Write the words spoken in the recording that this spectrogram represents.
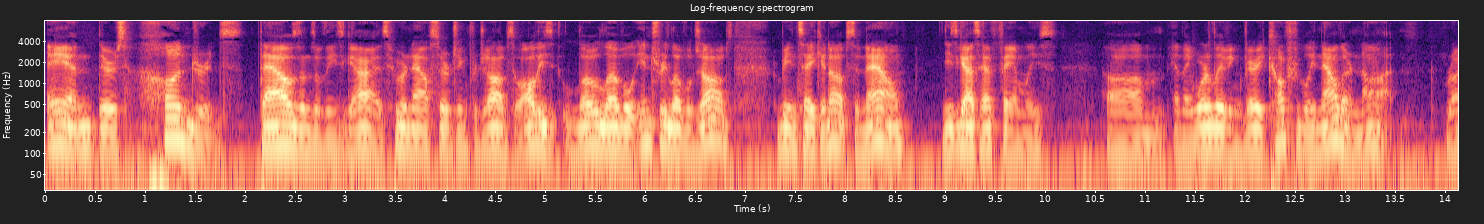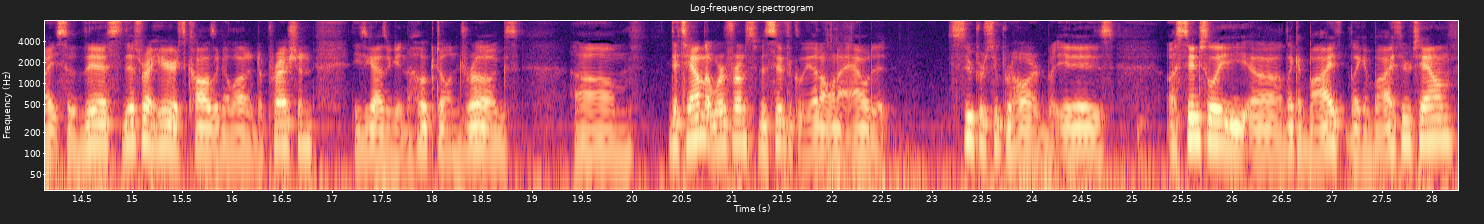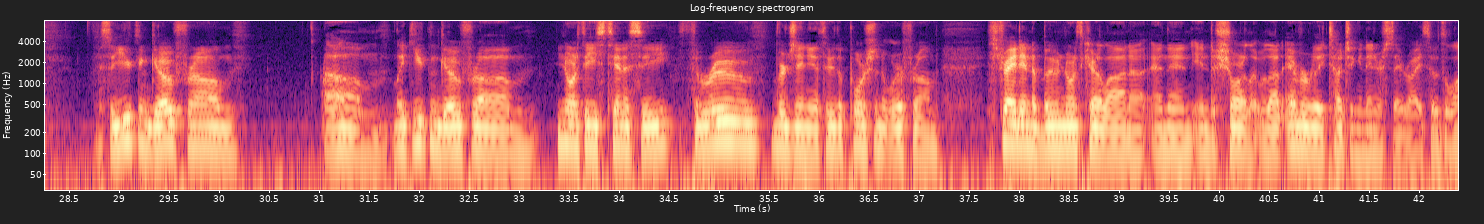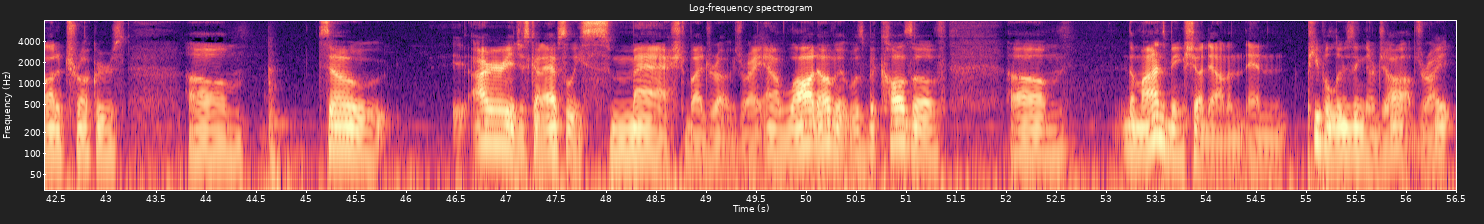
and there's hundreds, thousands of these guys who are now searching for jobs. So all these low level, entry level jobs are being taken up. So now these guys have families, um, and they were living very comfortably. Now they're not right? So this this right here is causing a lot of depression. These guys are getting hooked on drugs. Um, the town that we're from specifically, I don't want to out it super super hard, but it is essentially uh, like a buy like a buy through town. So you can go from um, like you can go from northeast Tennessee through Virginia through the portion that we're from straight into Boone, North Carolina, and then into Charlotte without ever really touching an interstate, right? So it's a lot of truckers. Um, so our area just got absolutely smashed by drugs, right? And a lot of it was because of um, the mines being shut down and, and people losing their jobs, right?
